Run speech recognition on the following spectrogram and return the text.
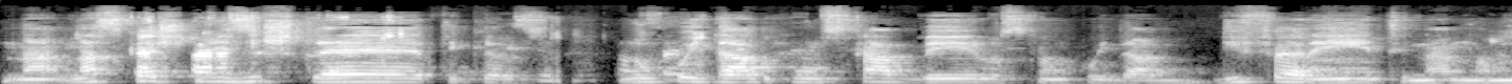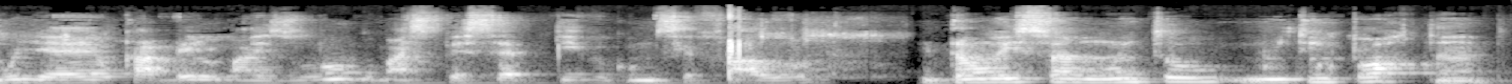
na, nas questões estéticas, no cuidado com os cabelos, que é um cuidado diferente né, na mulher, o cabelo mais longo, mais perceptível, como você falou. Então, isso é muito, muito importante.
